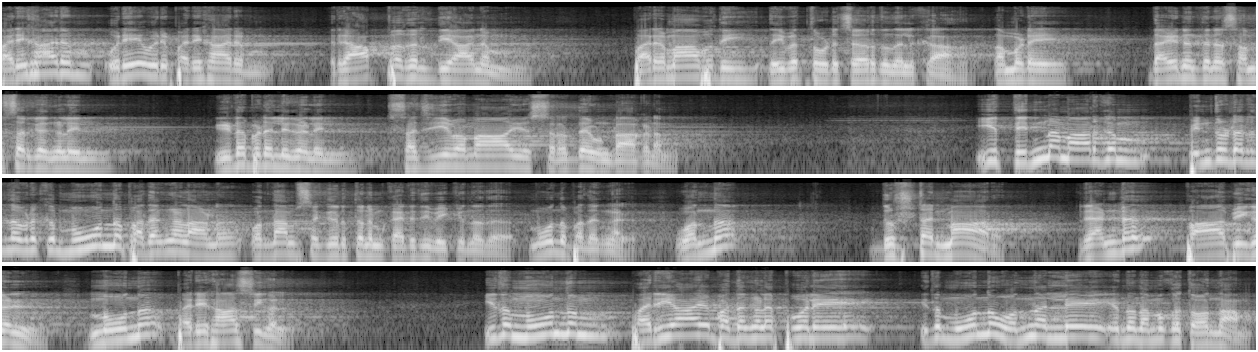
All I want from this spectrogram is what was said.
പരിഹാരം ഒരേ ഒരു പരിഹാരം രാപ്പകൽ ധ്യാനം. പരമാവധി ദൈവത്തോട് ചേർന്ന് നിൽക്കുക. നമ്മുടെ ദൈനംദിന സംസർഗങ്ങളിൽ ഇടപെടലുകളിൽ സജീവമായ ശ്രദ്ധ ഉണ്ടാകണം. ഈ തിന്മ മാർഗം പിന്തുടരുന്നവർക്ക് മൂന്ന് പദങ്ങളാണ് ഒന്നാം സങ്കീർത്തനം കരുതി വെക്കുന്നത്. മൂന്ന് പദങ്ങൾ. ഒന്ന് ദുഷ്ടന്മാർ. രണ്ട് പാപികൾ. മൂന്ന് പരിഹാസികൾ. ഇത് മൂന്നും പര്യായ പദങ്ങളെപ്പോലെ ഇത് മൂന്നും ഒന്നല്ലേ എന്ന് നമുക്ക് തോന്നാം.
